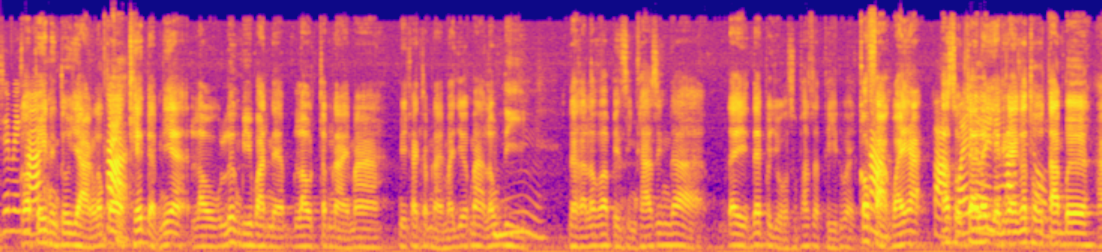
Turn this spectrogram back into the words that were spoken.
ใช่ไหมก็คะเป็นหนึ่งตัวอย่างแล้วก็ค่ะเคสแบบเนี้ยเราเรื่อง B1 เนี่ยเราจำหน่ายมามีการจำหน่ายมาเยอะมากแล้วดีอืมนะครับแล้วก็เป็นสินค้าซึ่งได้ได้ได้ประโยชน์สุภาพสตรีด้วย ก็ค่ะฝากไว้ฮะฝากถ้าสนใจไว้เลยรายละเอียดยังไงนะคะก็โทรคุณผู้ชมตามเบอร์หา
